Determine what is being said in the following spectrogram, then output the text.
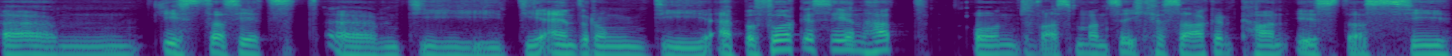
ähm, ist das jetzt ähm, die, die Änderung, die Apple vorgesehen hat. Und was man sicher sagen kann, ist, dass sie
